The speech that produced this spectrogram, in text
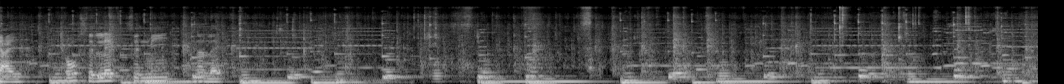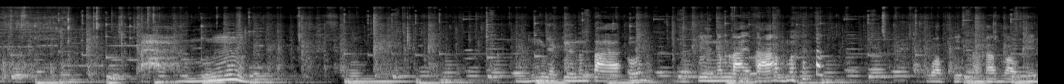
หญ่ๆโต๊ะเส้นเล็กเส้นมีนั่นแหละอย่ากลืนน้ำตาเอออย่ากลืนน้ำลายตามว่าพิษนะครับเราพิษ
